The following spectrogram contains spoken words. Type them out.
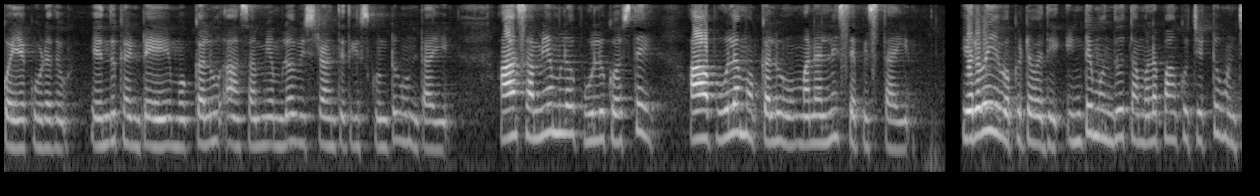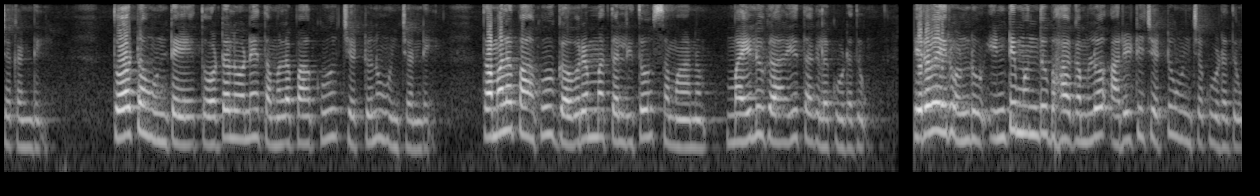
కొయ్యకూడదు. ఎందుకంటే మొక్కలు ఆ సమయంలో విశ్రాంతి తీసుకుంటూ ఉంటాయి. ఆ సమయంలో పూలు కోస్తే ఆ పూల మొక్కలు మనల్ని శపిస్తాయి. ఇరవై ఒకటవది ఇంటి ముందు తమలపాకు చెట్టు ఉంచకండి. తోట ఉంటే తోటలోనే తమలపాకు చెట్టును ఉంచండి. తమలపాకు గౌరమ్మ తల్లితో సమానం మైలుగాలి తగలకూడదు. ఇరవై రెండు ఇంటి ముందు భాగంలో అరటి చెట్టు ఉంచకూడదు.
